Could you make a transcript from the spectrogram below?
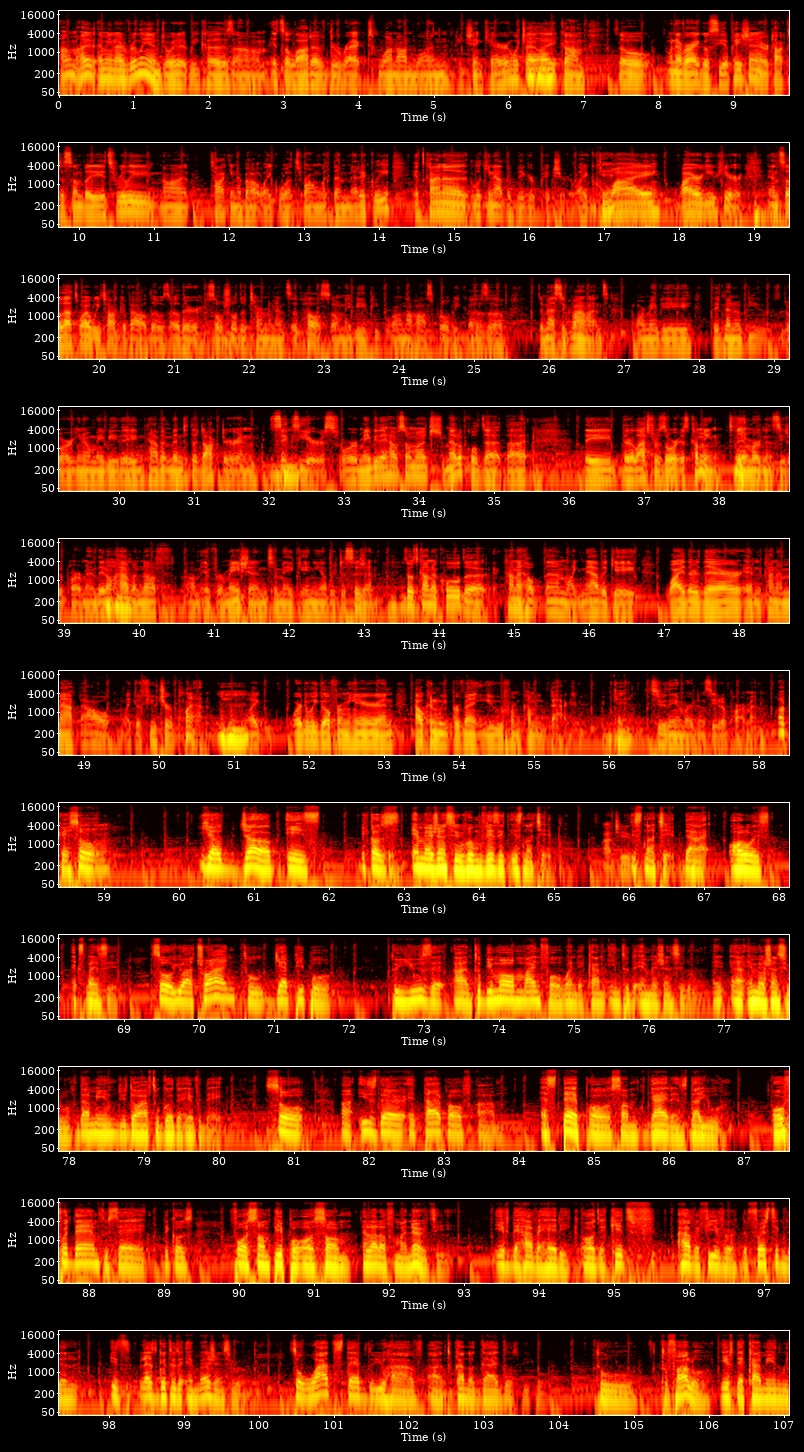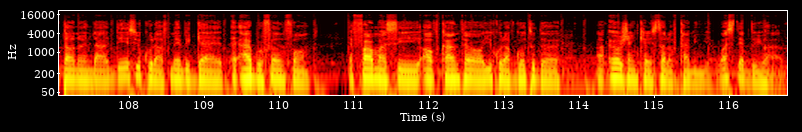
Um, I, I mean, I've really enjoyed it because um, it's a lot of direct one-on-one patient care, which mm-hmm. I like. Um, so whenever I go see a patient or talk to somebody, it's really not talking about like what's wrong with them medically. It's kind of looking at the bigger picture. Like okay. why why are you here? And so that's why we talk about those other social determinants of health. So maybe people are in the hospital because of domestic violence or maybe they've been abused or you know maybe they haven't been to the doctor in 6 mm-hmm. years or maybe they have so much medical debt that they their last resort is coming to the yeah. emergency department. They don't mm-hmm. have enough um, information to make any other decision. Mm-hmm. So it's kind of cool to kind of help them like navigate why they're there and kind of map out like a future plan. Mm-hmm. Like where do we go from here and how can we prevent you from coming back? Okay. To the emergency department. Okay, so mm-hmm. your job is because emergency room visit is not cheap not cheap. It's not cheap. They're always expensive. So you are trying to get people to use it and to be more mindful when they come into the emergency room. Eh, uh, emergency room. That means you don't have to go there every day. So, uh, is there a type of um, a step or some guidance that you offer them to say because for some people or some a lot of minority if they have a headache or the kids have a fever, the first thing then is let's go to the emergency room. So, what step do you have uh, to kind of guide those people to to follow if they come in without knowing that this you could have maybe get an ibuprofen from a pharmacy off counter, or you could have go to the uh, urgent care instead of coming here. What step do you have?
